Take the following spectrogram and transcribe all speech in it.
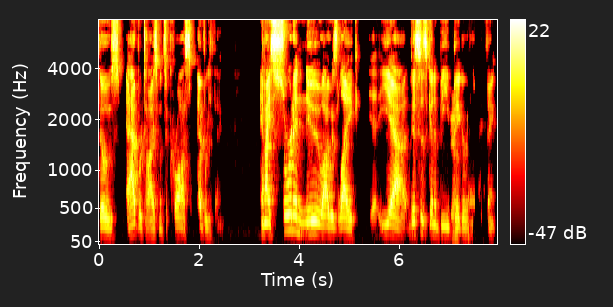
those advertisements across everything. And I sort of knew I was like, yeah, this is going to be yeah. bigger than I think.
